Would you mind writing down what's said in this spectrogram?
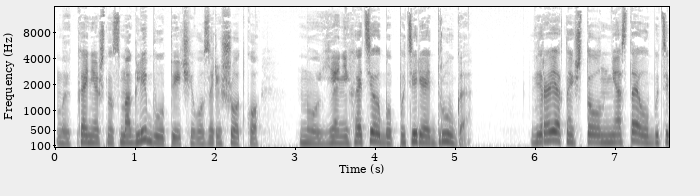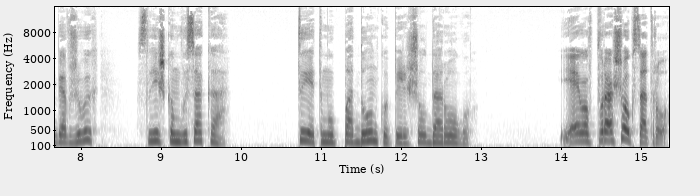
Мы, конечно, смогли бы упечь его за решетку, но я не хотел бы потерять друга. Вероятность, что он не оставил бы тебя в живых, слишком высока. Ты этому подонку перешел дорогу. Я его в порошок сотру.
